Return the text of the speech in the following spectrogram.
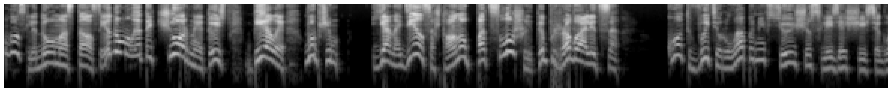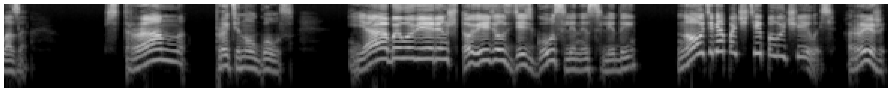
Гусли дома остался. Я думал, это черное, то есть белое. В общем, я надеялся, что оно подслушает и провалится. Кот вытер лапами все еще слезящиеся глаза. «Странно», — протянул голос. «Я был уверен, что видел здесь гуслины следы. Но у тебя почти получилось, рыжий.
